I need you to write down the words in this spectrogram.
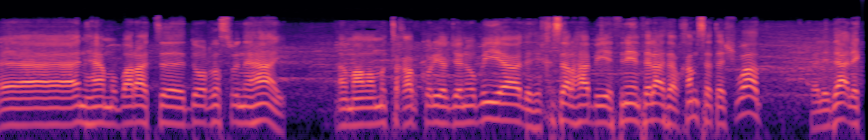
آه، أنهى مباراة دور نصف النهائي أمام منتخب كوريا الجنوبية التي خسرها بإثنين ثلاثة بخمسة أشواط. فلذلك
